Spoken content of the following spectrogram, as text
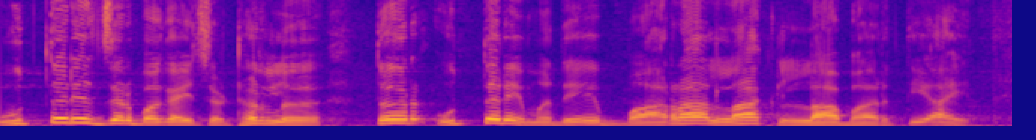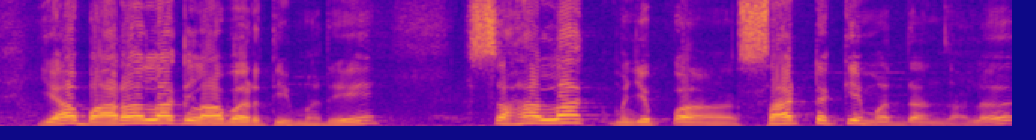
उत्तरेत जर बघायचं ठरलं तर उत्तरेमध्ये बारा लाख लाभार्थी आहेत. या बारा लाख लाभार्थीमध्ये सहा लाख म्हणजे प साठ टक्के मतदान झालं.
